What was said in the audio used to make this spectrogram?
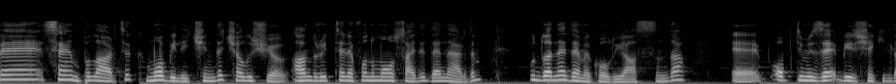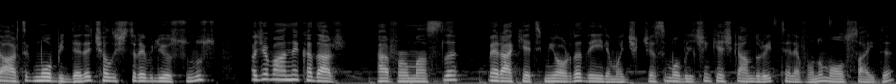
ve sample artık mobil içinde çalışıyor. Android telefonum olsaydı denerdim. Bu da ne demek oluyor aslında? Eee, optimize bir şekilde artık mobilde de çalıştırabiliyorsunuz. Acaba ne kadar performanslı merak etmiyor da değilim açıkçası. Mobil için keşke Android telefonum olsaydı.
